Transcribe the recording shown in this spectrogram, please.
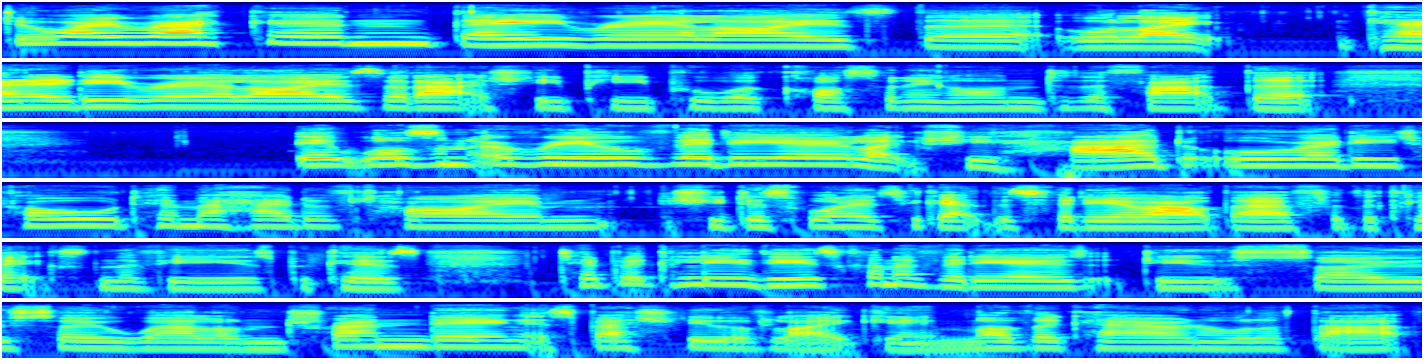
do I reckon they realize that, or like, KennaDee realized that actually people were cottoning on to the fact that it wasn't a real video. Like she had already told him ahead of time. She just wanted to get this video out there for the clicks and the views because typically these kind of videos do so, so well on trending, especially with like, you know, mother care and all of that.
